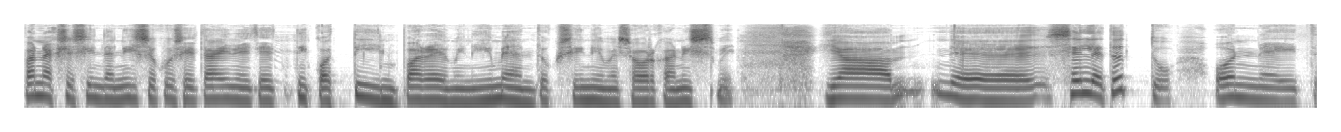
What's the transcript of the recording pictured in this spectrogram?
pannakse sinna niisuguseid aineid, et nikotiin paremini imenduks inimese organismi. ja e, selle tõttu on neid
